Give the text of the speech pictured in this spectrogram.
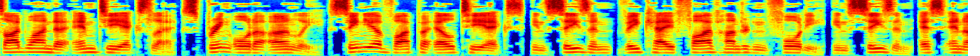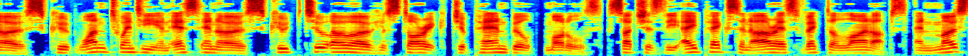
Sidewinder MTX Le spring order only, Senior Viper LTX in season. VK 540 in season. SNO Scoot 120 and SNO Scoot 200 historic Japan built models such as the Apex and RS Vector lineups and most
